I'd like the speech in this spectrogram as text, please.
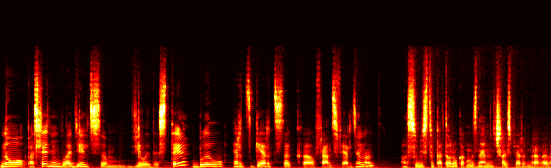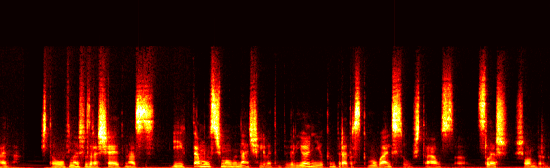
Но последним владельцем виллы Десте был эрцгерцог Франц Фердинанд, с убийства которого, как мы знаем, началась Первая мировая война, что вновь возвращает нас и к тому, с чего мы начали в этом павильоне, к императорскому вальсу Штрауса слэш Шонберга.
